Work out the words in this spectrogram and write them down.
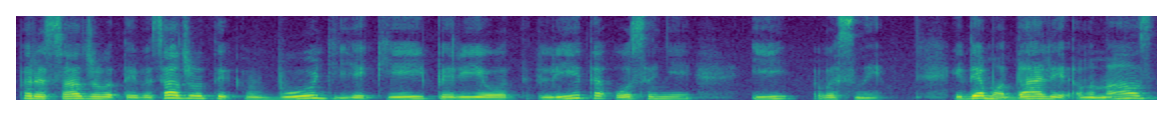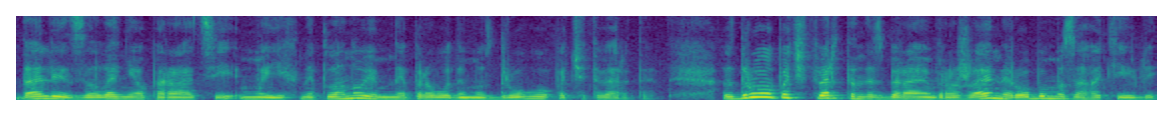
пересаджувати і висаджувати в будь-який період літа, осені і весни. Йдемо далі. У нас далі зелені операції. Ми їх не плануємо, не проводимо з 2 по 4. З 2 по 4 не збираємо врожай, не робимо заготівлі,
